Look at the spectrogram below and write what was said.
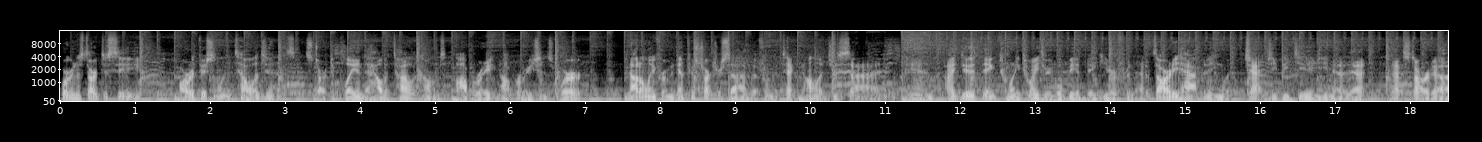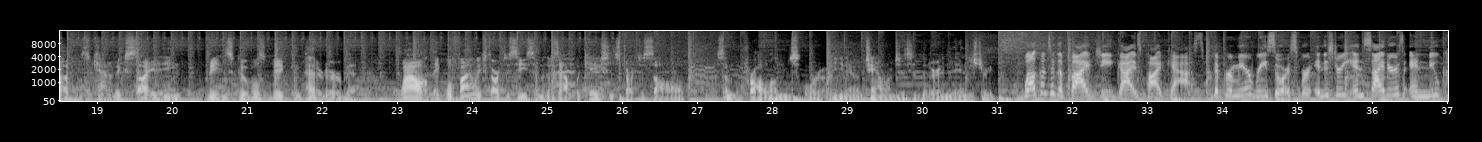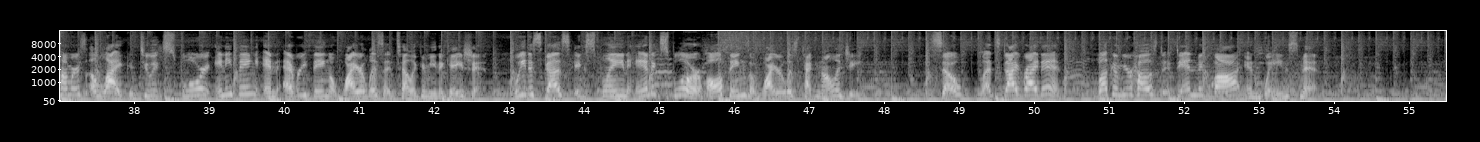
we're going to start to see artificial intelligence start to play into how the telecoms operate and operations work, not only from an infrastructure side, but from a technology side. And I do think 2023 will be a big year for that. It's already happening with Chat GPT, you know, that that startup is kind of exciting. I mean, it's Google's big competitor, but wow, I think we'll finally start to see some of those applications start to solve some of the problems or you know challenges that are in the industry. Welcome to the 5G Guys podcast, the premier resource for industry insiders and newcomers alike to explore anything and everything wireless telecommunication. We discuss, explain, and explore all things wireless technology. So let's dive right in. Welcome your host, Dan McVaugh and Wayne Smith.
